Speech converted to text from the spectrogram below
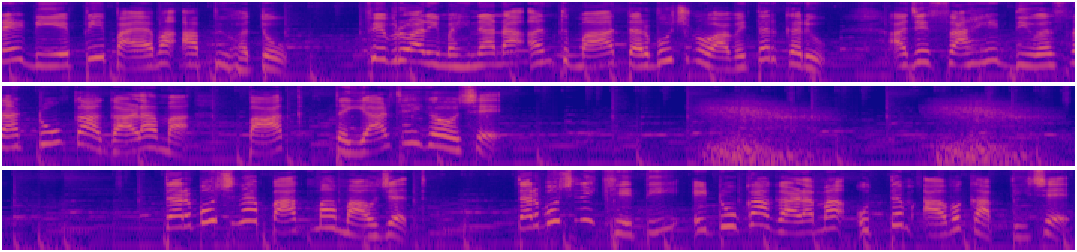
ડીએપી પાયામાં આપ્યું હતું. ફેબ્રુઆરી મહિનાના અંતમાં તરબૂચનું વાવેતર કર્યું. આજે સાહીઠ દિવસના ટૂંકા ગાળામાં પાક તૈયાર થઈ ગયો છે. તરબૂચના પાકમાં માવજત. તરબૂચની ખેતી એ ટૂંકા ગાળામાં ઉત્તમ આવક આપતી છે.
